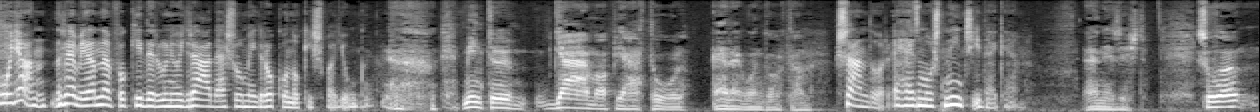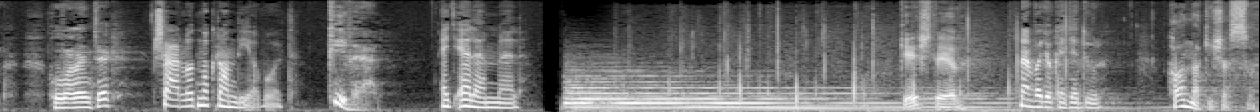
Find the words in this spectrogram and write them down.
Hogyan? Remélem nem fog kiderülni, hogy ráadásul még rokonok is vagyunk. Mint gyámapjától. Erre gondoltam. Sándor, ehhez most nincs idegem. Elnézést. Szóval, hova mentek? Sárlodnak randia volt. Kivel? Egy elemmel. Késtél? Nem vagyok egyedül. Hanna kisasszony,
